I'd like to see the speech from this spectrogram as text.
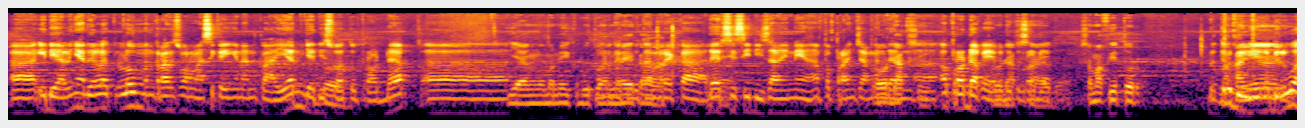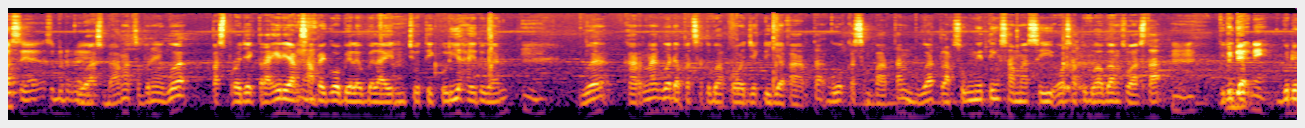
eh, idealnya adalah lo mentransformasi keinginan klien jadi suatu produk eh, yang memenuhi kebutuhan mereka. kebutuhan mereka. Dari sisi desainnya apa perancangan Produk dan sih. eh, oh produk ya produk betul produk. Sama fitur. Berarti lebih Makanya- lebih luas ya sebenarnya. luas banget sebenarnya. Gue pas project terakhir yang sampai gue bela-belain cuti kuliah itu kan. Hmm. Gue karena gue dapat satu buah project di Jakarta gue kesempatan buat langsung meeting sama CEO satu buah bank swasta. Hmm. Jadi gede nih. Gede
